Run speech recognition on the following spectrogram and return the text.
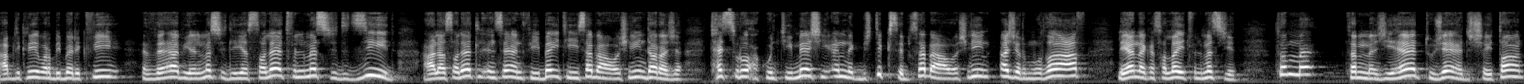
عبد الكريم ربي يبارك فيه الذهاب إلى المسجد هي الصلاة في المسجد تزيد على صلاة الإنسان في بيته 27 درجة. تحس روحك وأنت ماشي أنك باش تكسب 27 أجر مضاعف لأنك صليت في المسجد. ثم ثم جهاد تجاهد الشيطان.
